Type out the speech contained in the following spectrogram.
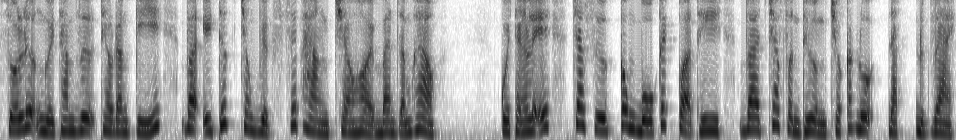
số lượng người tham dự theo đăng ký và ý thức trong việc xếp hàng chào hỏi ban giám khảo. Cuối tháng lễ, cha xứ công bố kết quả thi và trao phần thưởng cho các đội đặt được giải.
